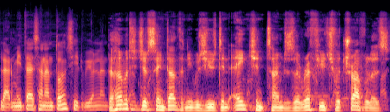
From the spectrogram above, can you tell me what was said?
La ermita de San Antón sirvió en la The Hermitage of St. Anthony was used in ancient times as a refuge for travellers.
